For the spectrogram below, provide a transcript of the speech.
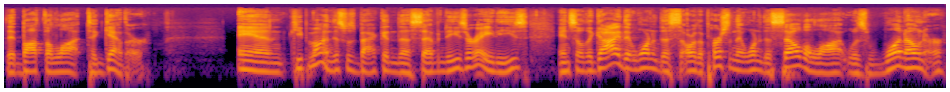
that bought the lot together. And keep in mind, this was back in the 70s or 80s. And so the guy that wanted to, or the person that wanted to sell the lot was one owner,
